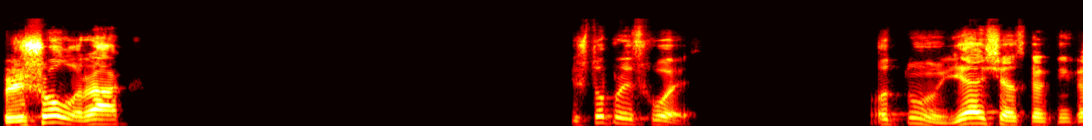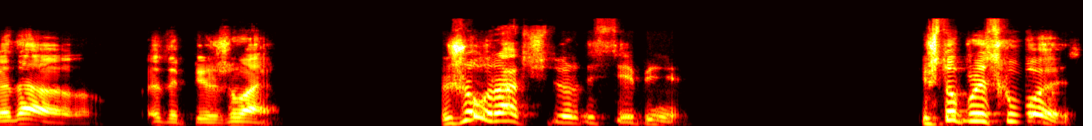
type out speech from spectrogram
Пришел рак. И что происходит? Вот, ну, я сейчас как никогда это переживаю. Пришел рак четвертой степени. И что происходит?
